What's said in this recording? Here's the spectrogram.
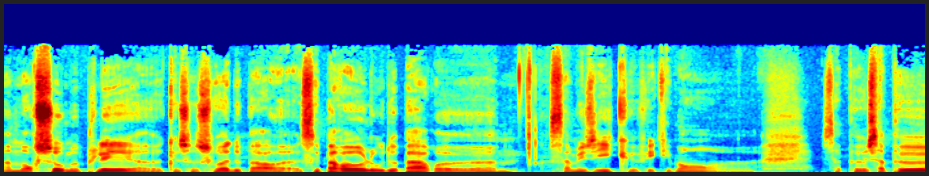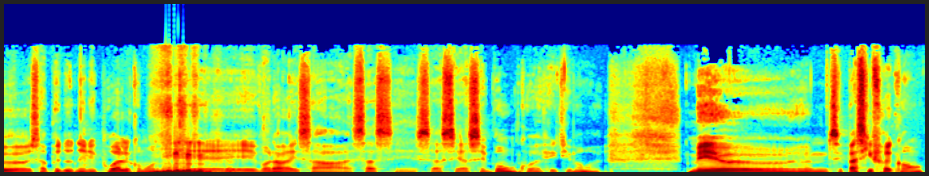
un morceau me plaît, que ce soit de par ses paroles ou de par sa musique, effectivement, ça peut, ça peut, euh, ça peut donner les poils, comme on dit. et, et voilà, et ça, ça c'est, ça c'est assez bon, quoi, effectivement. ouais. Mais euh, c'est pas si fréquent.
